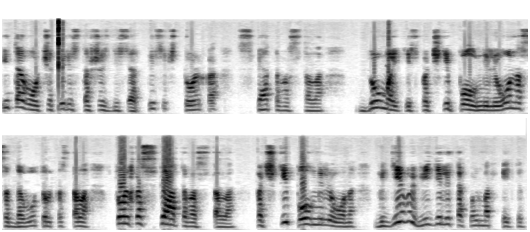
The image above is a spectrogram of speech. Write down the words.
Итого 460 тысяч только с пятого стола. Думайтесь, почти полмиллиона с одного только стола. Только с пятого стола. Почти полмиллиона. Где вы видели такой маркетинг?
